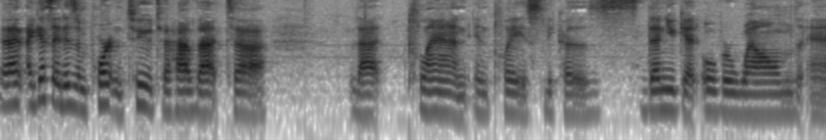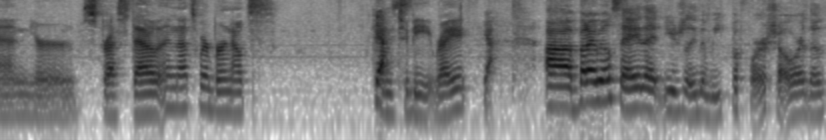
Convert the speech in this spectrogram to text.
I I guess it is important too to have that uh, that plan in place because then you get overwhelmed and you're stressed out, and that's where burnouts come Yes. to be, right? Yeah. Uh, but I will say that usually the week before a show or the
